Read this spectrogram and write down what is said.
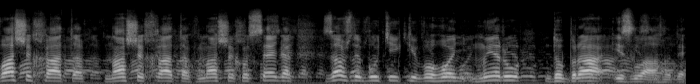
ваших хатах, в наших хатах, в наших оселях завжди був тільки вогонь миру, добра і злагоди.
